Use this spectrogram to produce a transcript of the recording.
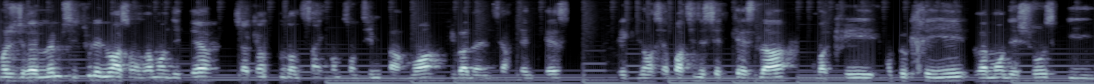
moi, je dirais même si tous les Noirs sont vraiment des terres, chacun donne 50 centimes par mois qui va dans une certaine caisse. Et dans, à partir de cette caisse-là, on, on peut créer vraiment des choses qui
